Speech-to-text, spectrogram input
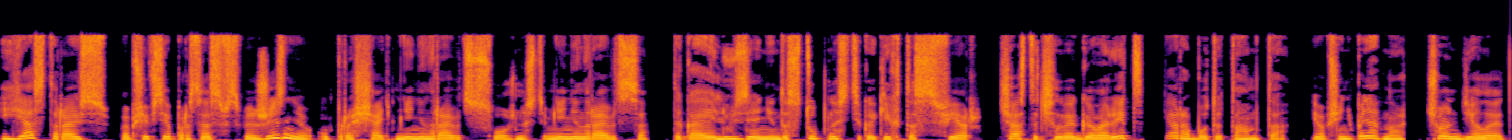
И я стараюсь вообще все процессы в своей жизни упрощать. Мне не нравятся сложности, мне не нравится такая иллюзия недоступности каких-то сфер. Часто человек говорит, я работаю там-то, и вообще непонятно, что он делает.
